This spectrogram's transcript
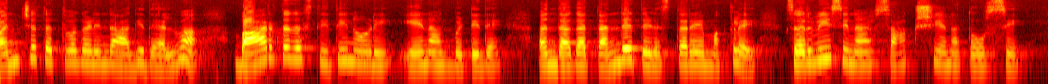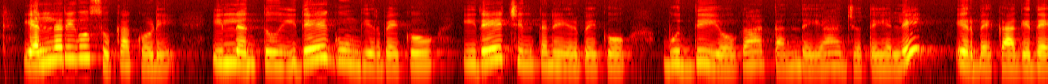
ಪಂಚತತ್ವಗಳಿಂದ ಆಗಿದೆ ಅಲ್ವಾ? ಭಾರತದ ಸ್ಥಿತಿ ನೋಡಿ ಏನಾಗ್ಬಿಟ್ಟಿದೆ? ಅಂದಾಗ ತಂದೆ ತಿಳಿಸ್ತಾರೆ ಮಕ್ಕಳೇ ಸರ್ವೀಸಿನ ಸಾಕ್ಷಿಯನ್ನು ತೋರಿಸಿ, ಎಲ್ಲರಿಗೂ ಸುಖ ಕೊಡಿ. ಇಲ್ಲಂತೂ ಇದೇ ಗೂಂಗಿರಬೇಕು, ಇದೇ ಚಿಂತನೆ ಇರಬೇಕು ಬುದ್ಧಿ ಯೋಗ ತಂದೆಯ ಜೊತೆಯಲ್ಲಿ ಇರಬೇಕಾಗಿದೆ.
